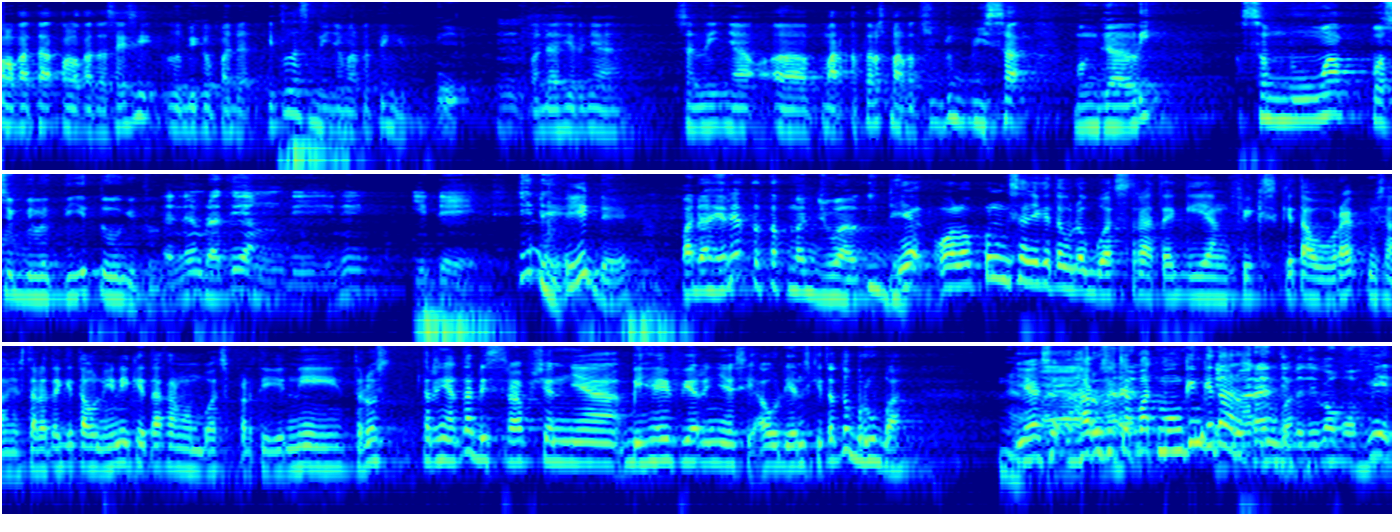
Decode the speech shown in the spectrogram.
kalau kata kalau kata saya sih lebih kepada itulah seninya marketing gitu Iya. pada akhirnya seninya uh, marketers marketers itu bisa menggali semua possibility itu gitu Dan ini berarti yang di ini ide. ide Ide. pada akhirnya tetap menjual ide Ya, walaupun misalnya kita udah buat strategi yang fix, kita wrap misalnya strategi tahun ini kita akan membuat seperti ini, terus ternyata disruptionnya, behaviornya si audiens kita tuh berubah. Ya, Kayak harus kemarin- secepat mungkin kita yang harus kemarin tiba-tiba covid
